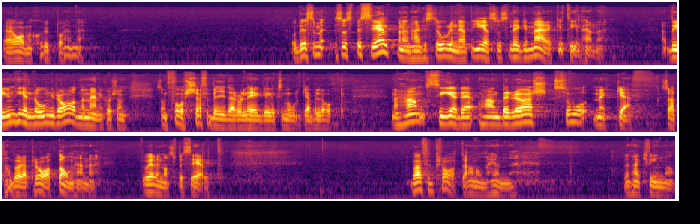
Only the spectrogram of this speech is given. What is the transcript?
Jag är avundsjuk på henne. Och Det som är så speciellt med den här historien är att Jesus lägger märke till henne. Det är ju en hel lång rad med människor som, som forsar förbi där och lägger liksom olika belopp. Men han ser det och han berörs så mycket så att han börjar prata om henne. Då är det något speciellt. Varför pratar han om henne? Den här kvinnan,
